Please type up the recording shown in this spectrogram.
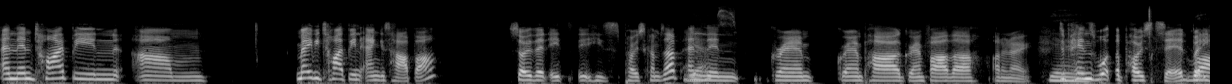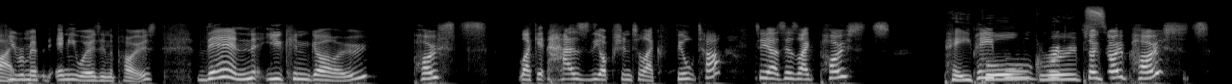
and then type in um maybe type in angus harper so that it, it his post comes up and then Yes. Grand grandpa grandfather i don't know yeah. Depends what the post said, but Right. if you remembered any words in the post, then you can go posts. Like it has the option to like filter. See how it says like posts, People, people, groups. So go posts,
